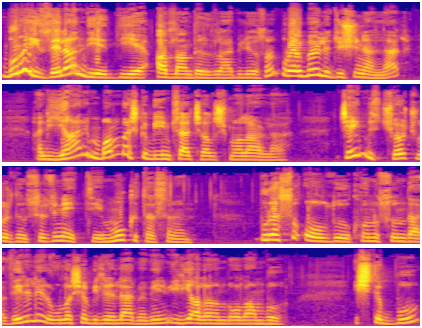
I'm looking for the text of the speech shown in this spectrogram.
Burayı Zelandiya diye adlandırdılar biliyorsunuz. Burayı böyle düşünenler hani yarın bambaşka bilimsel çalışmalarla James Churchward'ın sözünü ettiği Mu kıtasının burası olduğu konusunda verilere ulaşabilirler mi? Benim ilgi alanımda olan bu. İşte bu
